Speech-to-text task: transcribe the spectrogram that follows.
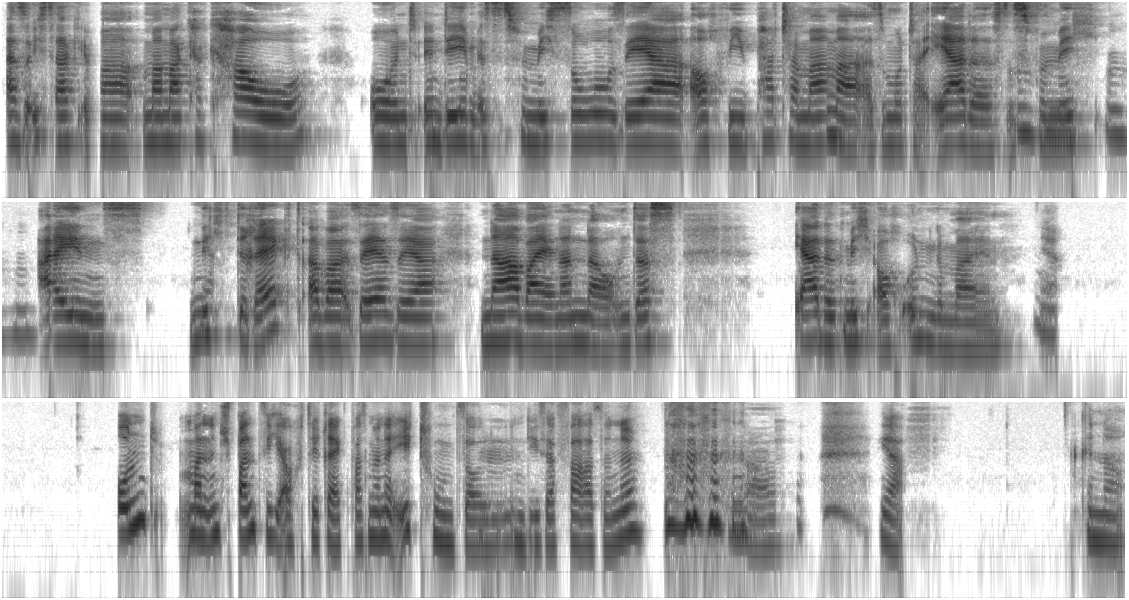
also ich sag immer, Mama Kakao und in dem ist es für mich so sehr auch wie Pachamama, also Mutter Erde. Es ist mhm, für mich mhm. eins. Nicht direkt, aber sehr, sehr nah beieinander. Und das erdet mich auch ungemein. Ja. Und man entspannt sich auch direkt, was man ja eh tun soll mhm. in dieser Phase, ne? Genau. ja. Genau.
